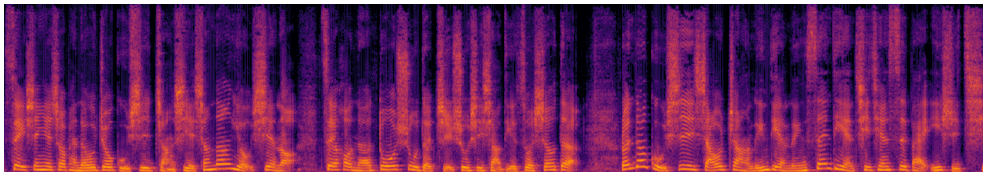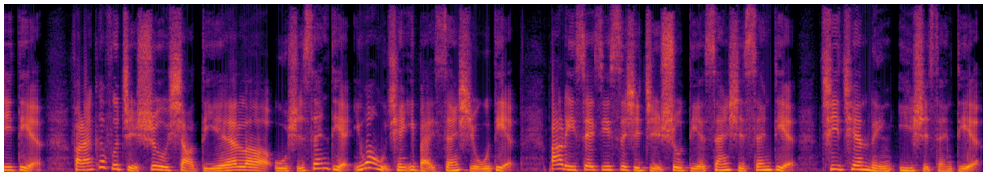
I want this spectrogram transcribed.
所以深夜收盘的欧洲股市涨势也相当有限哦。最后呢，多数的指数是小跌作收的，伦敦股市小涨。涨零点零三点，七千四百一十七点。法兰克福指数小跌了五十三点，一万五千一百三十五点。巴黎 CAC 四十指数跌三十三点，七千零一十三点。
